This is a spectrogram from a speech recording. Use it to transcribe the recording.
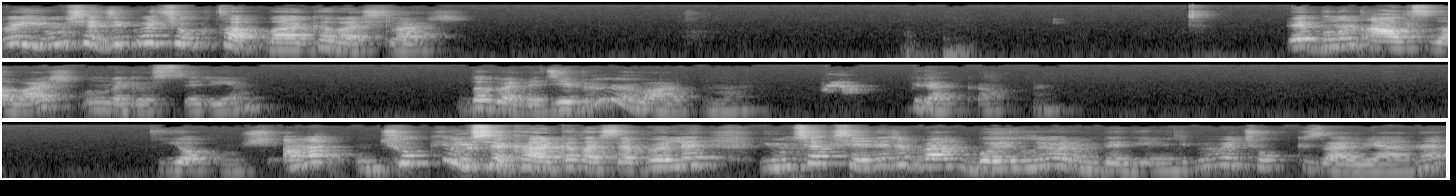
Böyle yumuşacık ve çok tatlı arkadaşlar. Ve bunun altı da var. Bunu da göstereyim. Bu da böyle. Cebi mi var bunun? Bir dakika. Yokmuş. Ama çok yumuşak arkadaşlar. Böyle yumuşak şeyleri ben bayılıyorum dediğim gibi ve çok güzel yani.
